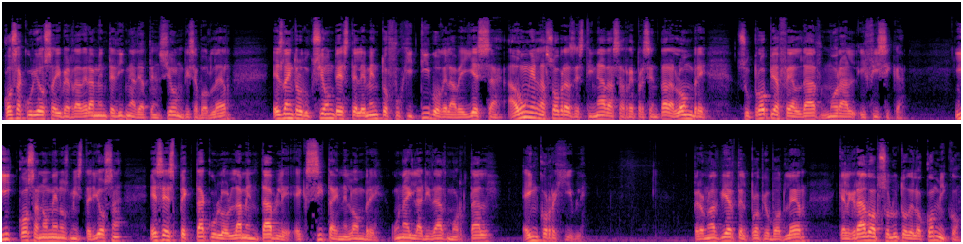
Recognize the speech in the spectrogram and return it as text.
Cosa curiosa y verdaderamente digna de atención, dice Baudelaire, es la introducción de este elemento fugitivo de la belleza, aun en las obras destinadas a representar al hombre su propia fealdad moral y física. Y, cosa no menos misteriosa, ese espectáculo lamentable excita en el hombre una hilaridad mortal e incorregible. Pero no advierte el propio Baudelaire que el grado absoluto de lo cómico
